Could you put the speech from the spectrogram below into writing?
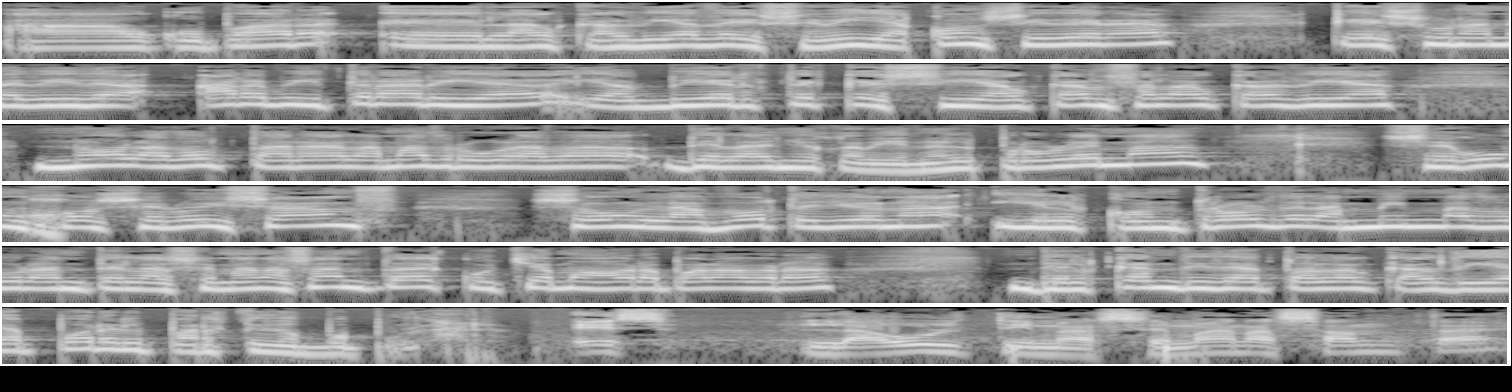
a ocupar eh, la alcaldía de Sevilla. Considera que es una medida arbitraria y advierte que si alcanza la alcaldía no la adoptará la madrugada del año que viene. El problema, según José Luis Sanz, son las botellonas y el control de las mismas durante la Semana Santa. Escuchamos ahora palabras del candidato a la alcaldía por el Partido Popular. Es la última Semana Santa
